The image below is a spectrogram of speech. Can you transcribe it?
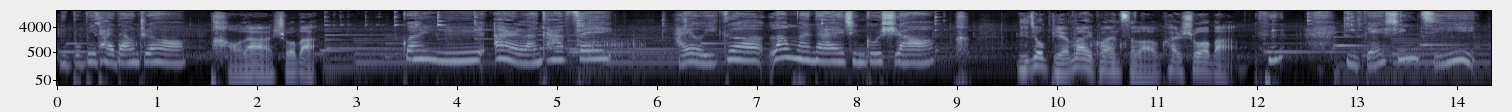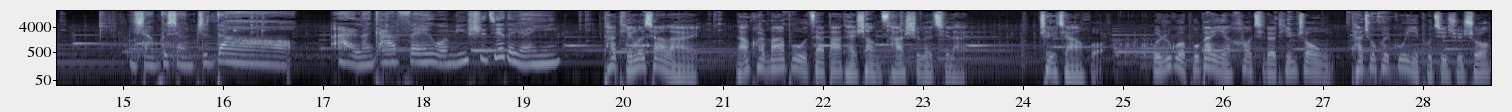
你不必太当真哦。好啦，说吧。关于爱尔兰咖啡，还有一个浪漫的爱情故事哦。你就别卖关子了，快说吧。你别心急。你想不想知道爱尔兰咖啡闻名世界的原因？他停了下来，拿块抹布在吧台上擦拭了起来。这家伙，我如果不扮演好奇的听众，他就会故意不继续说。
